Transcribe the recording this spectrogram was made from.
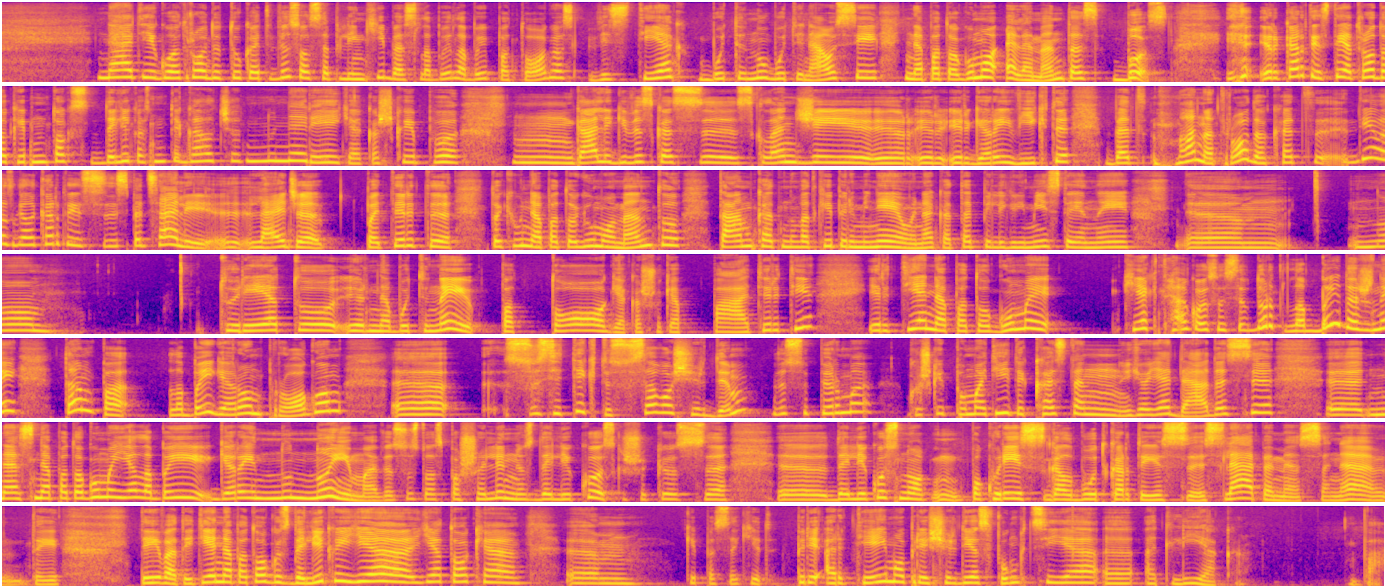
net jeigu atrodytų, kad visos aplinkybės labai labai patogios, vis tiek būtinų būtiniausiai nepatogumo elementas bus. Ir kartais tai atrodo kaip nu, toks dalykas, nu tai gal čia nu, nereikia, kažkaip mm, galigi viskas sklandžiai ir, ir, ir gerai vykti, bet man atrodo, kad Dievas gal kartais specialiai leidžia patirti tokių nepatogių momentų tam, kad, nu, vat, kaip ir minėjau, ne, kad ta piligrimystė jinai um, nu, turėtų ir nebūtinai patogią kažkokią patirtį ir tie nepatogumai, kiek teko susidurti, labai dažnai tampa labai gerom progom e, susitikti su savo širdim visų pirma, kažkaip pamatyti, kas ten joje dedasi, e, nes nepatogumai jie labai gerai nu, nuima visus tuos pašalinius dalykus, kažkokius e, dalykus, nuo, po kuriais galbūt kartais slepiamės, ne? Tai, tai va, tai tie nepatogus dalykai, jie, jie tokia, um, kaip pasakyti, priartėjimo prie širdies funkciją uh, atlieka. Va.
